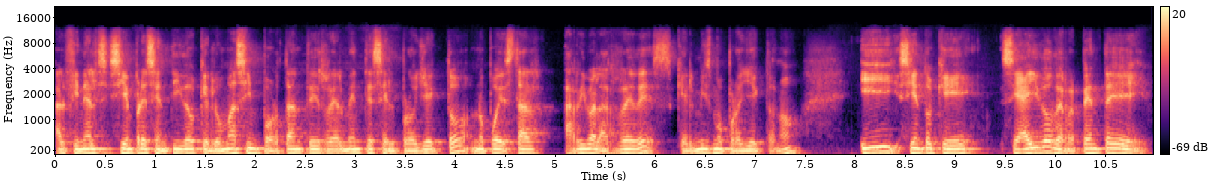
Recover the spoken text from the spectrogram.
al final siempre he sentido que lo más importante realmente es el proyecto, no puede estar arriba las redes que el mismo proyecto, ¿no? Y siento que se ha ido de repente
